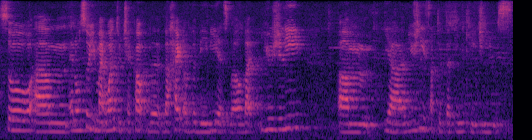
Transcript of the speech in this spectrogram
So, um, and also you might want to check out the, the height of the baby as well, but usually, um, yeah, usually it's up to 13 kg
